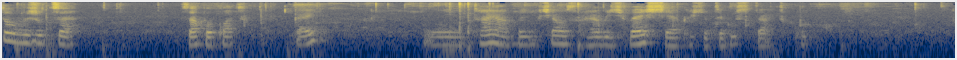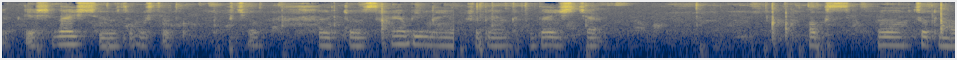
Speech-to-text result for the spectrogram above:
tu wyrzucę za pokład. Okej? I to ja bym chciał zrobić wejście jakoś do tego statku. Jakieś wejście do tego statku chciał. Ale to zrobimy, żeby jak wejście. Ops. O, co tu ma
